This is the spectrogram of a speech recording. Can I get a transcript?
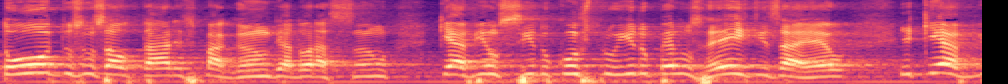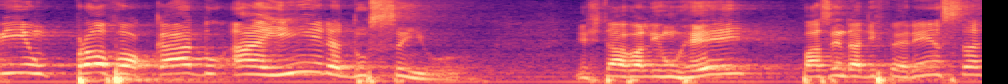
todos os altares pagãos de adoração que haviam sido construídos pelos reis de Israel e que haviam provocado a ira do Senhor. Estava ali um rei fazendo a diferença,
